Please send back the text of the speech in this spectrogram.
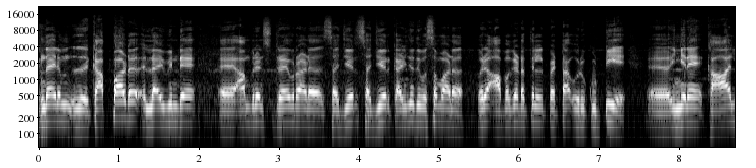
എന്തായാലും കാപ്പാട് ലൈവിന്റെ ആംബുലൻസ് ഡ്രൈവറാണ് സജീർ. സജീർ കഴിഞ്ഞ ദിവസമാണ് ഒരു അപകടത്തിൽപ്പെട്ട ഒരു കുട്ടിയെ ഇങ്ങനെ കാൽ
